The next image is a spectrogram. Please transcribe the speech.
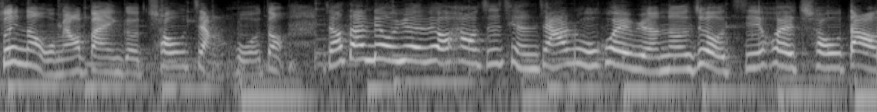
所以呢，我们要办一个抽奖活动，只要在六月六号之前加入会员呢，就有机会抽到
